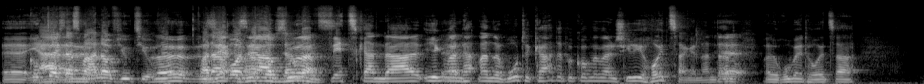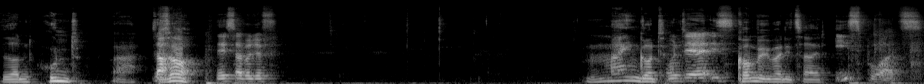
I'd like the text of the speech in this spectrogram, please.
Äh, Guckt ja, euch das äh, mal an auf YouTube. Äh, sehr Paderborn, sehr absurder. Wettskandal. Irgendwann Ja. hat man eine rote Karte bekommen, wenn man den Schiri Heutzer genannt hat, Ja. weil Robert Heutzer so ein Hund war. So, So, nächster Begriff. Mein Gott, Und der ist kommen wir über die Zeit. E-Sports.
